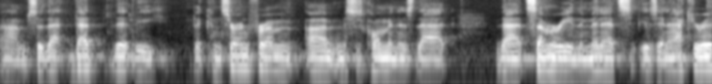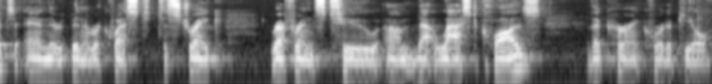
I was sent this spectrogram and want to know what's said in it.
Um, So that, that, the, the, the concern from um, Mrs. Coleman is that that summary in the minutes is inaccurate, and there's been a request to strike reference to um, that last clause, the current court appeal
